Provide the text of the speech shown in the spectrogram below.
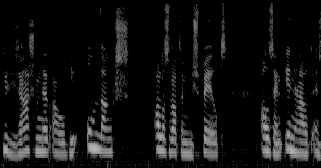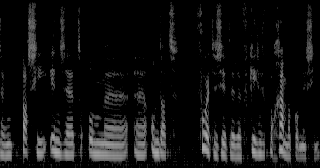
Jullie zagen hem net al, die ondanks alles wat er nu speelt, al zijn inhoud en zijn passie inzet om, om dat voor te zitten, de verkiezingsprogrammacommissie.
